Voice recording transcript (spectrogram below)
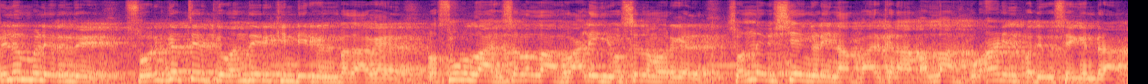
விளிம்பிலிருந்து சொர்க்கத்திற்கு வந்து இருக்கின்றீர்கள் என்பதாக ரசூல்லாஹ் சல்லாஹூ அலிஹி வசல்லம் அவர்கள் சொன்ன விஷயங்களை நாம் பார்க்கலாம். அல்லாஹ் குரானில் பதிவு செய்கின்றார்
